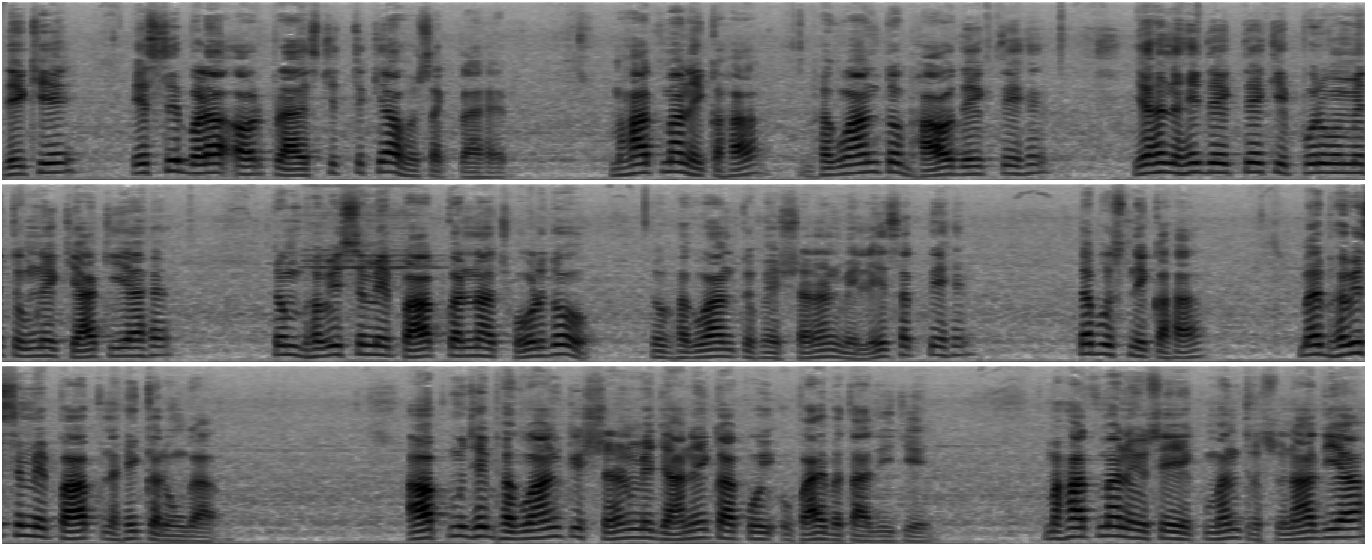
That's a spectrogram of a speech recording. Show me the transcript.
देखिए इससे बड़ा और प्रायश्चित क्या हो सकता है? महात्मा ने कहा, भगवान तो भाव देखते हैं। यह नहीं देखते कि पूर्व में तुमने क्या किया है। तुम भविष्य में पाप करना छोड़ दो तो भगवान तुम्हें शरण में ले सकते हैं। तब उसने कहा, मैं भविष्य में पाप नहीं करूँगा। आप मुझे भगवान की शरण में जाने का कोई उपाय बता दीजिए। महात्मा ने उसे एक मंत्र सुना दिया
